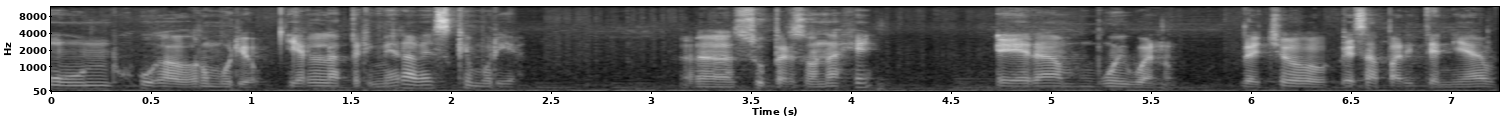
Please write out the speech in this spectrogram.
un jugador murió y era la primera vez que moría. Ah, su personaje era muy bueno. De hecho, esa party tenía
